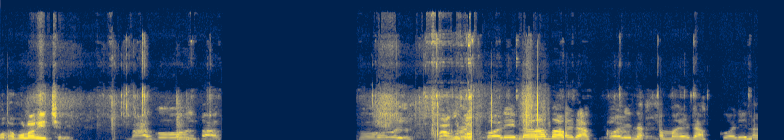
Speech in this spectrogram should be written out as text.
কথা বলারই ইচ্ছে নেই। পাগল পাগল। পাগল করে না বাবা রাগ করে না আমার রাগ করে না।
